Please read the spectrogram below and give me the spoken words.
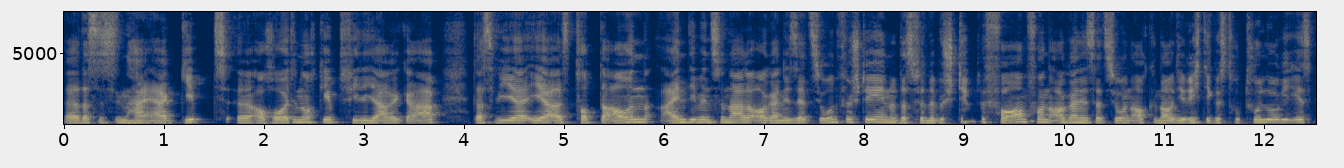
äh, das es in HR gibt, äh, auch heute noch gibt, viele Jahre gab, dass wir eher als Top-Down eindimensionale Organisation verstehen und das für eine bestimmte Form von Organisation auch genau die richtige Strukturlogik ist.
